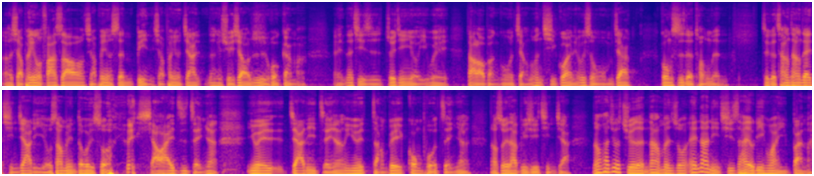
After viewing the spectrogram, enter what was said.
呃小朋友发烧，小朋友生病，小朋友家那个学校日或干嘛，哎，那其实最近有一位大老板跟我讲说，很奇怪，为什么我们家公司的同仁。这个常常在请假理由上面都会说，因为小孩子怎样，因为家里怎样，因为长辈公婆怎样，然后所以他必须请假。然后他就觉得很纳闷说：“哎，那你其实还有另外一半啊？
